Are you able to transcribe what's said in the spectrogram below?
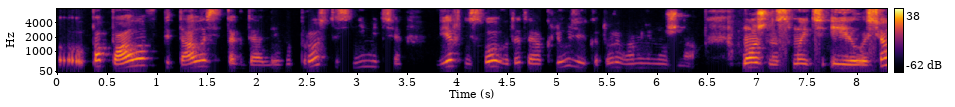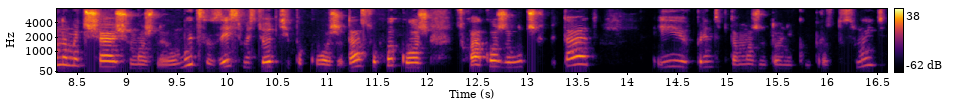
э, попало, впиталось и так далее. Вы просто снимете верхний слой вот этой окклюзии, которая вам не нужна. Можно смыть и лосьоном очищающим, можно и умыться, в зависимости от типа кожи. Да? Сухой кожа, сухая кожа лучше впитает, и, в принципе, там можно тоником просто смыть,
